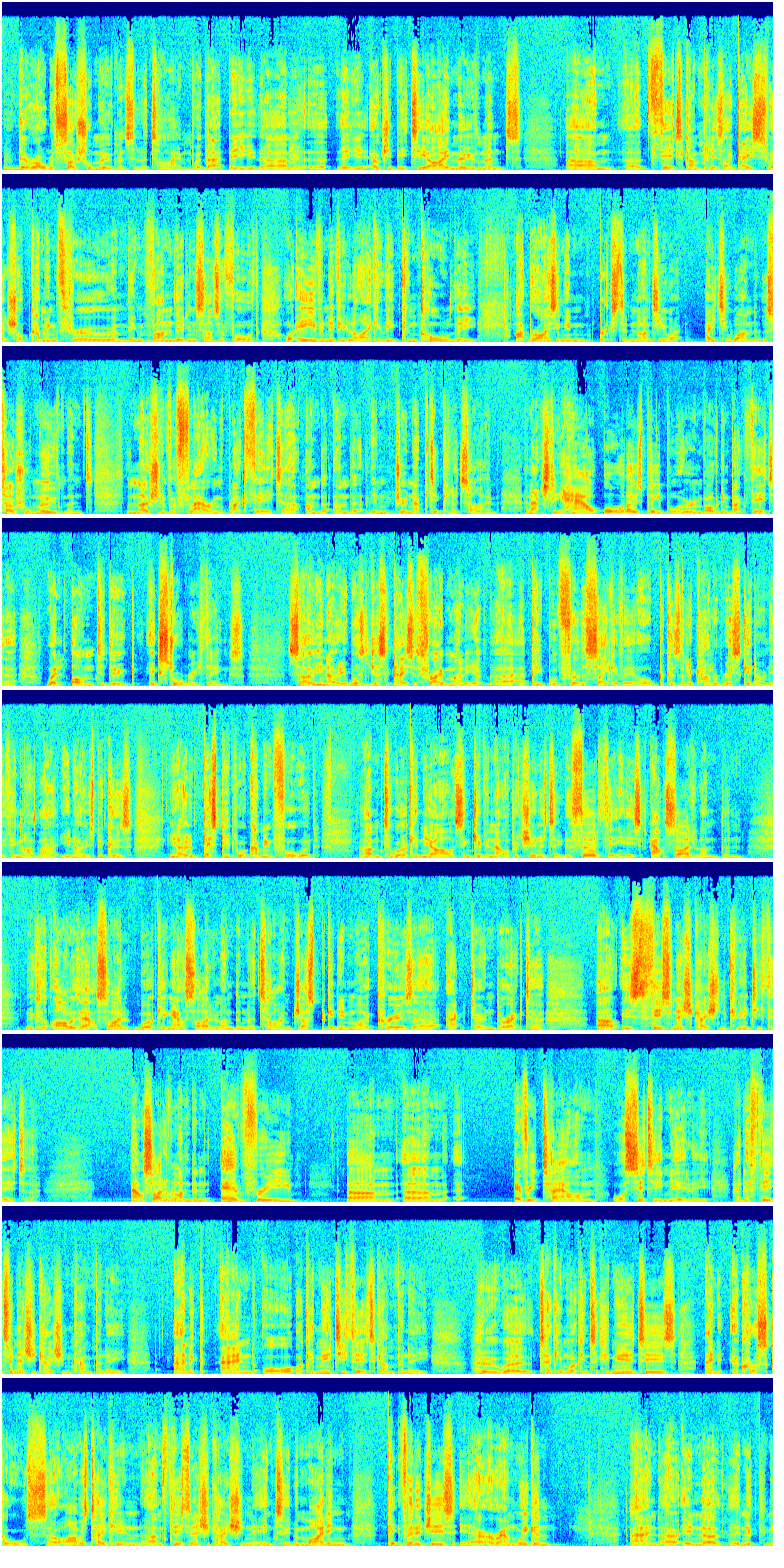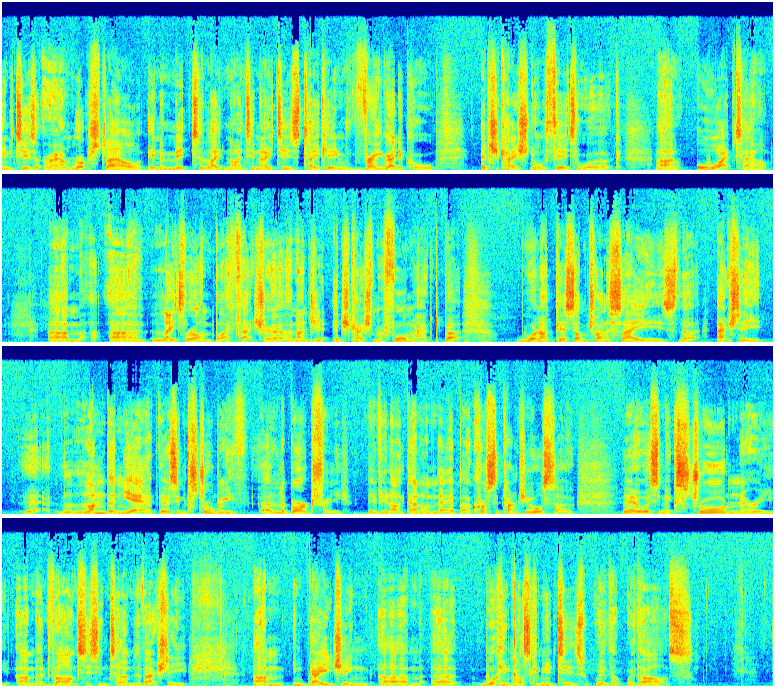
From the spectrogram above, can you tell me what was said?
the role of social movements at the time, whether that be um, the LGBTI movement, um, uh, theatre companies like Gay Sweatshop coming through and being funded and so on and so forth, or even if you like, if you can call the uprising in Brixton in 1981 a social movement, the notion of a flowering of black theatre under, under in, during that particular time, and actually how all those people who were involved in black theatre went on to do extraordinary things. So, you know, it wasn't just a case of throwing money at, uh, at people for the sake of it or because of the colour of their skin or anything like that. You know, it's because, you know, the best people were coming forward um, to work in the arts and giving that opportunity. The third thing is outside London, because I was outside working outside London at the time, just beginning my career as an actor and director, uh, is theatre and education community theatre. Outside of London, every um, um, every town or city nearly had a theatre and education company, and and or a community theatre company who were taking work into communities and across schools. So I was taking um, theatre and education into the mining pit villages uh, around Wigan. And uh, in the in the communities around Rochdale in the mid to late 1980s, taking very radical educational theatre work, uh, all wiped out um, uh, later on by Thatcher and Education Reform Act. But what I guess I'm trying to say is that actually London, yeah, there's an extraordinary uh, laboratory, if you like, going on there. But across the country also, there was some extraordinary um, advances in terms of actually um, engaging um, uh, working class communities with with arts.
